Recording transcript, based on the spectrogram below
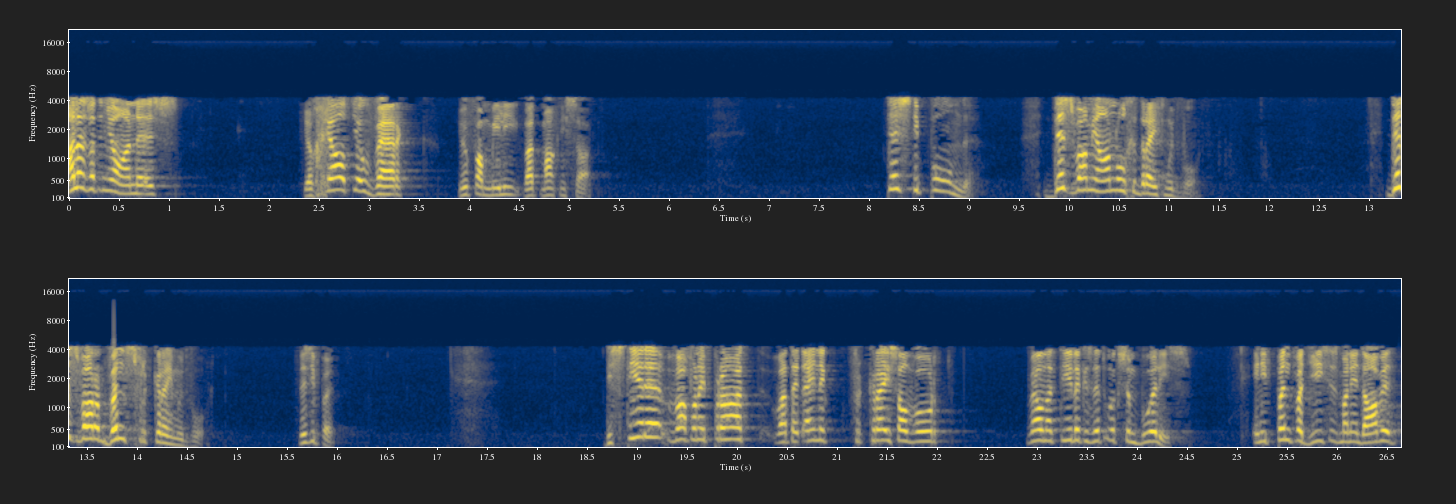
alles wat in jou hande is, jou geld, jou werk, jou familie, wat maak nie saak. Dis die ponde. Dis waarmee handel gedryf moet word. Dis waarop wins verkry moet word. Dis die punt. Die stede waarvan hy praat wat uiteindelik verkry sal word, wel natuurlik is dit ook simbolies. En die punt wat Jesus maar net Dawid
